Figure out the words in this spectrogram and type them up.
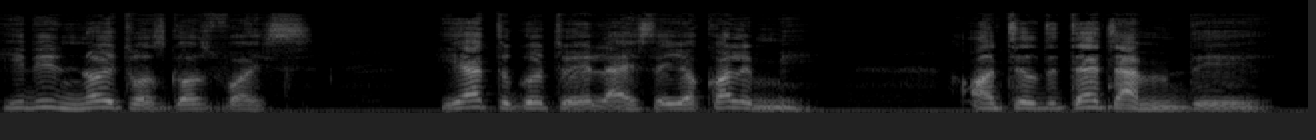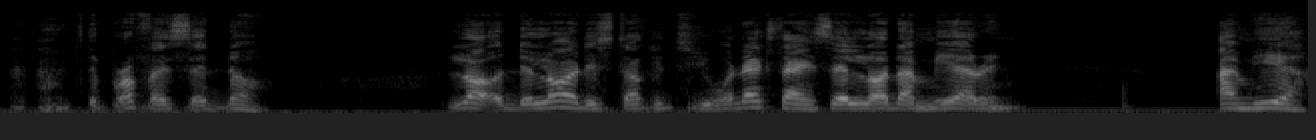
he didn't know it was God's voice. He had to go to Eli and say, You're calling me. Until the third time the the prophet said, No. Lord, the Lord is talking to you. Well, next time he said, Lord, I'm hearing. I'm here.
